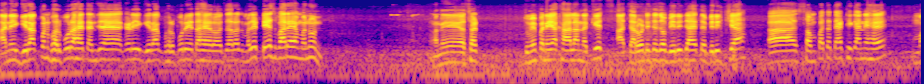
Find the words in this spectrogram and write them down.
आणि गिराक पण भरपूर आहे. त्यांच्याकडे गिराक भरपूर येत आहे. रोजच्या रोज म्हणजे टेस्ट भारी आहे म्हणून. आणि असं तुम्ही पण या खायला नक्कीच. आज चारवटीचा जो ब्रिज आहे त्या ब्रिजच्या संपत त्या ठिकाणी आहे. म-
